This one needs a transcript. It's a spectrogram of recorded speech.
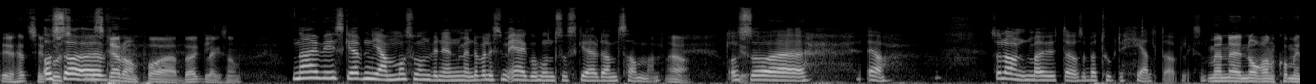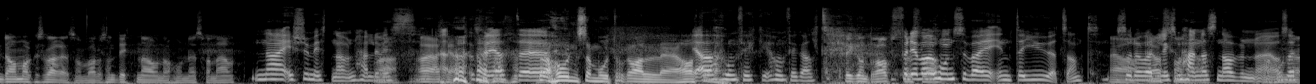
Det er jo helt sykt. Hvordan skrev du den på eh, Bug, liksom? Nei, vi skrev den hjemme hos hun venninnen min. Det var liksom jeg og hun som skrev den sammen. Ja. Og så eh, Ja. Så la han den bare ut der, og så bare tok det helt av, liksom. Men eh, når han kom i Danmark og Sverige, sånn, var det sånn ditt navn og hennes var nevnt? Nei, ikke mitt navn, heldigvis. Ah, ah, ja, Fordi at Det eh, var hun som mottok all eh, hatet. Ja, hun fikk, hun fikk alt. Fikk hun drapstrusler? For det var jo hun som var i intervjuet, sant. Ja, så da var det liksom sånn, hennes navn. eh, Ja, hun,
